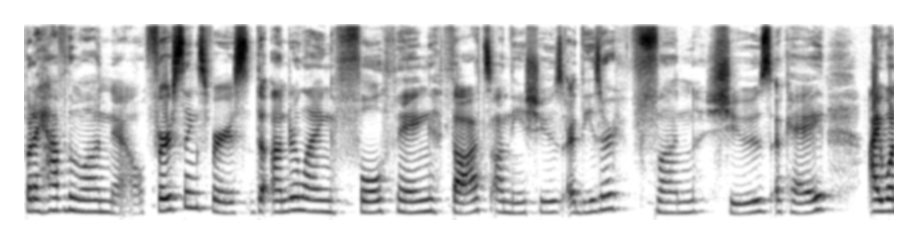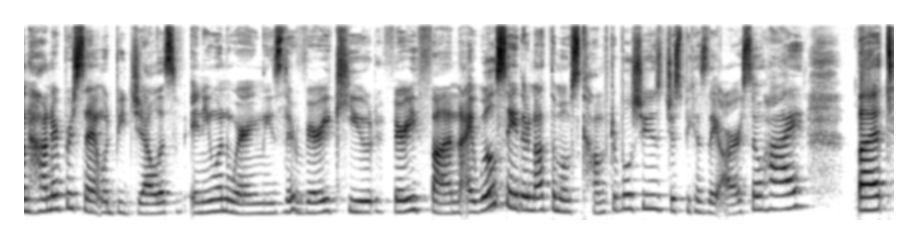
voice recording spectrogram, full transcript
but I have them on now. First things first, the underlying full thing thoughts on these shoes are these are fun shoes, okay? I 100% would be jealous of anyone wearing these. They're very cute, very fun. I will say they're not the most comfortable shoes just because they are so high, but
